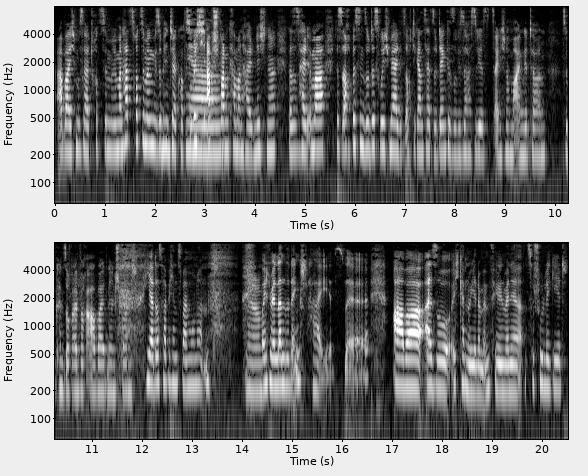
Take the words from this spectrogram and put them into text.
Aber ich muss halt trotzdem, man hat es trotzdem irgendwie so im Hinterkopf. So Ja. richtig abspannen kann man halt nicht, ne? Das ist halt immer, das ist auch ein bisschen so das, wo ich mir halt jetzt auch die ganze Zeit so denke, so, wieso hast du dir das jetzt eigentlich nochmal angetan? So kannst du auch einfach arbeiten, entspannt. Ja, das habe ich in zwei Monaten. Ja. Wo ich mir dann so denke, scheiße. Aber also, ich kann nur jedem empfehlen, wenn ihr zur Schule geht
